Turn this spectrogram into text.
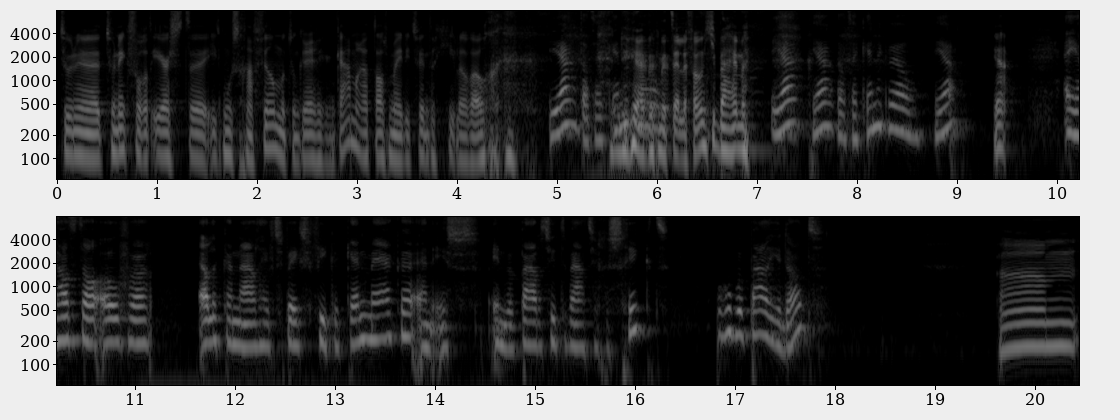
Toen, uh, toen ik voor het eerst uh, iets moest gaan filmen, toen kreeg ik een cameratas mee die 20 kilo woog. Ja, dat herken ik nu wel. heb ik mijn telefoontje bij me. Ja, ja, dat herken ik wel. Ja. ja. En je had het al over, elk kanaal heeft specifieke kenmerken en is in een bepaalde situatie geschikt. Hoe bepaal je dat? Um,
